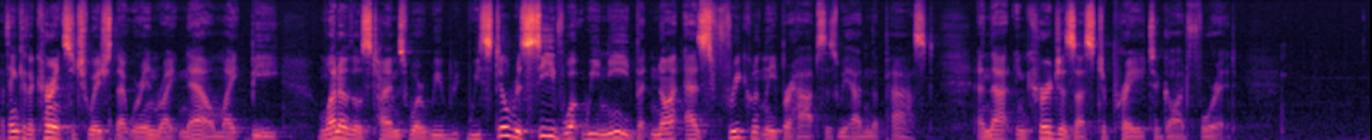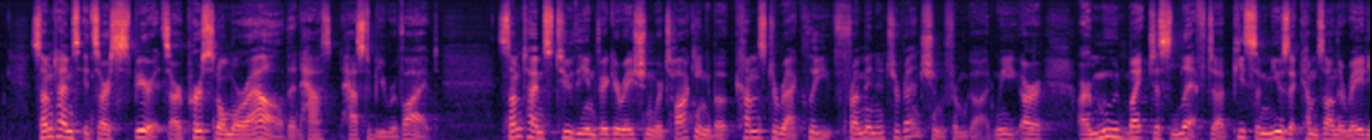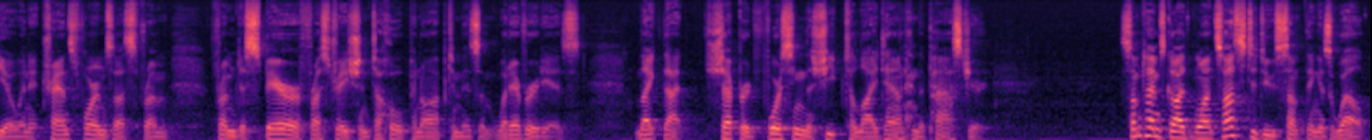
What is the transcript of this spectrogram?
I think the current situation that we're in right now might be one of those times where we, we still receive what we need, but not as frequently, perhaps, as we had in the past. And that encourages us to pray to God for it. Sometimes it's our spirits, our personal morale that has, has to be revived. Sometimes, too, the invigoration we're talking about comes directly from an intervention from God. We, our, our mood might just lift. A piece of music comes on the radio and it transforms us from from despair or frustration to hope and optimism, whatever it is, like that shepherd forcing the sheep to lie down in the pasture. Sometimes God wants us to do something as well.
